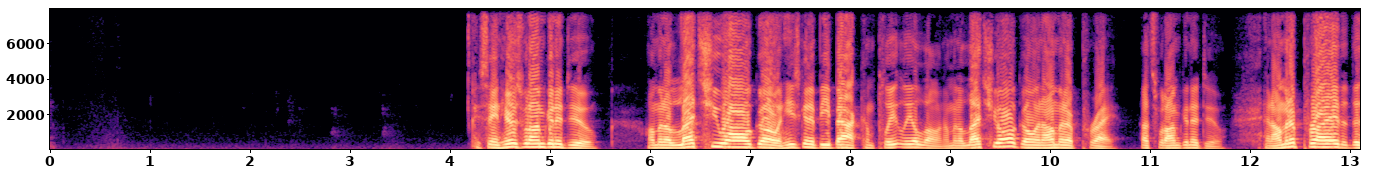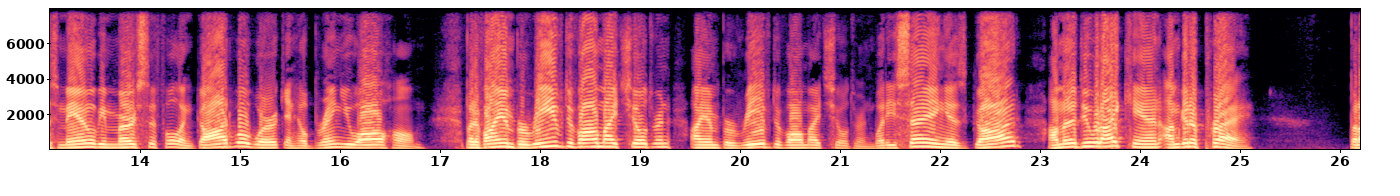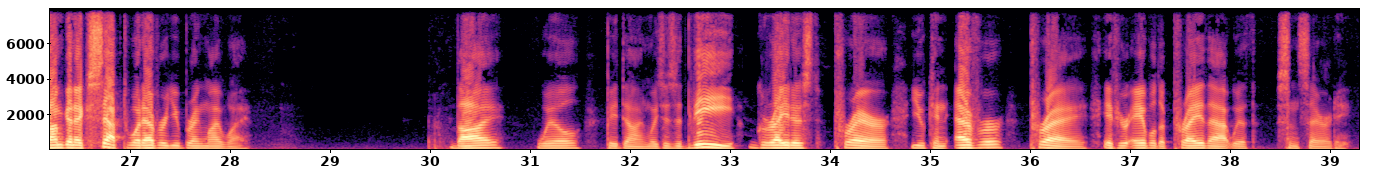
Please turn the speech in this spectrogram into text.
He's saying, here's what I'm going to do. I'm going to let you all go, and he's going to be back completely alone. I'm going to let you all go, and I'm going to pray. That's what I'm going to do. And I'm going to pray that this man will be merciful, and God will work, and he'll bring you all home. But if I am bereaved of all my children, I am bereaved of all my children. What he's saying is, God, I'm going to do what I can. I'm going to pray. But I'm going to accept whatever you bring my way. Thy will be done, which is the greatest prayer you can ever pray if you're able to pray that with sincerity.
